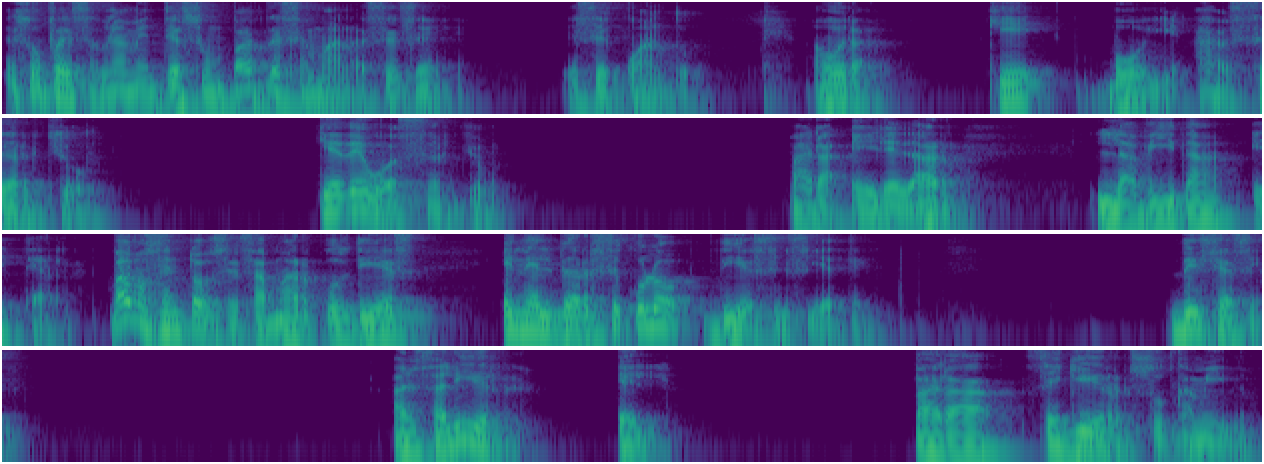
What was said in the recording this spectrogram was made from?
Eso fue seguramente hace un par de semanas, ese, ese cuándo. Ahora, ¿qué voy a hacer yo? ¿Qué debo hacer yo para heredar la vida eterna? Vamos entonces a Marcos 10 en el versículo 17. Dice así al salir él para seguir su camino.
